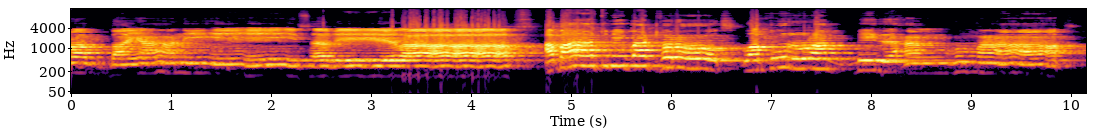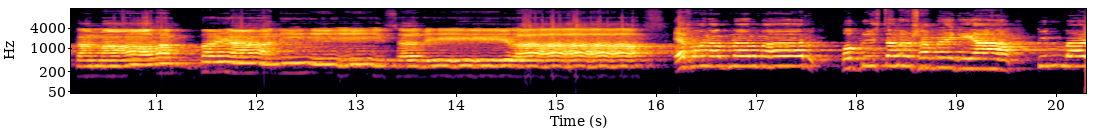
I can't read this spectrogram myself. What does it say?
রাব্বায়ানি সগীরা আবার তুমি পাঠ করো ওয়াকুর রাব্বির হামহুমা কামা রাব্বায়ানি কবরিস্তানের গিয়া তিনবার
